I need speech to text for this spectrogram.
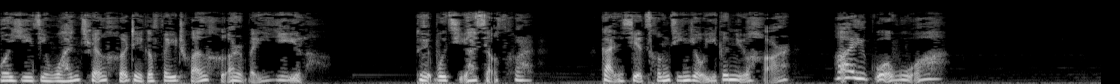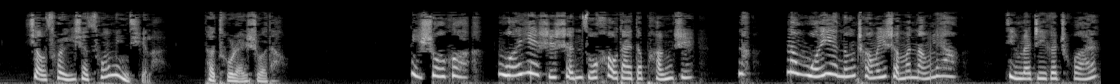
我已经完全和这个飞船合二为一了，对不起啊，小翠儿，感谢曾经有一个女孩爱过我。小翠儿一下聪明起来，她突然说道：“你说过我也是神族后代的旁支，那我也能成为什么能量？进了这个船，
